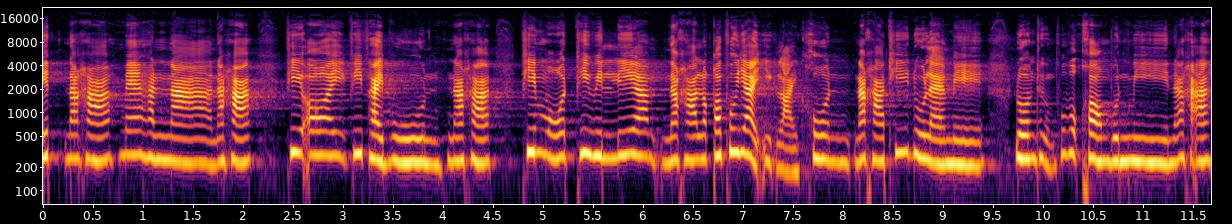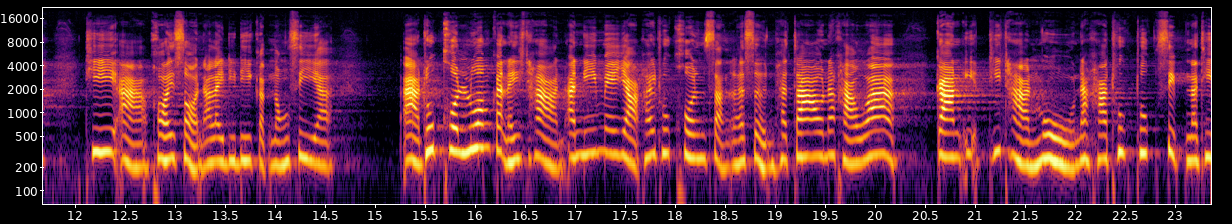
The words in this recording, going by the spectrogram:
ฤทธิ์นะคะ แม่ฮันนานะคะ พี่อ้อย พี่ไพบูลนะคะ พี่มดพี่วิลเลียมนะคะ แล้วก็ผู้ใหญ่อีกหลายคนนะคะ ที่ดูแลเมย์รวมถึงผู้ปกครองบุญมีนะคะ ที่อ่าคอยสอนอะไรดีๆ กับน้องเซียอ่าทุกคนร่วมกันอธิษฐาน อันนี้เมย์อยากให้ทุกคนสรรเสริญพระเจ้านะคะว่าการอธิษฐานหมู่นะคะ ทุกๆ 10 นาที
